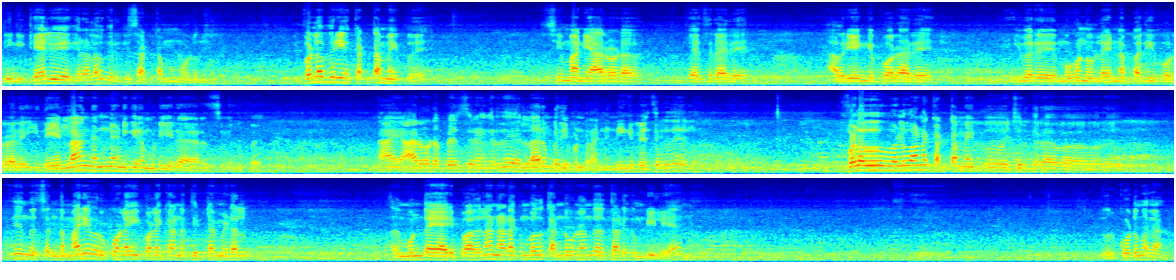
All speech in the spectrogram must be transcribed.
நீங்கள் கேள்வி கேட்குற அளவுக்கு இருக்குது சட்டமும் ஒழுங்கும் இவ்வளோ பெரிய கட்டமைப்பு. சீமான் யாரோட பேசுகிறாரு அவர் எங்கே போகிறாரு இவர் முகநூலில் என்ன பதிவு போடுறாரு? இதையெல்லாம் கண்காணிக்கிற முடிகிற அரசுகள் இப்போ. நான் யாரோட பேசுகிறேங்கிறது எல்லாரும் பதிவு பண்ணுறாங்க நீங்கள் பேசுகிறது இல்லை. இவ்வளவு வலுவான கட்டமைப்பு வச்சுருக்கிற ஒரு இது இந்த இந்த மாதிரி ஒரு கொலை கொலைக்கான திட்டமிடல் அது முன் தயாரிப்பு அதெல்லாம் நடக்கும்போது கண்டு உணர்ந்து அதை தடுக்க முடியலையா? ஒரு கொடுமை தான்.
